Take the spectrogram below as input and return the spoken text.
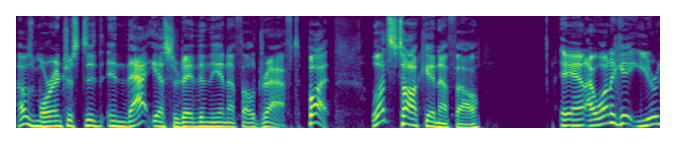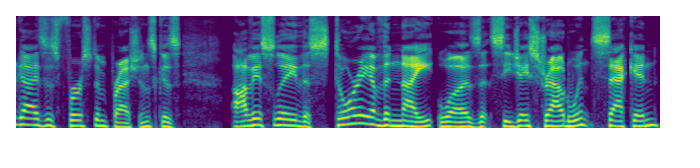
I was more interested in that yesterday than the NFL draft. But let's talk NFL. And I want to get your guys' first impressions because obviously the story of the night was that CJ Stroud went second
